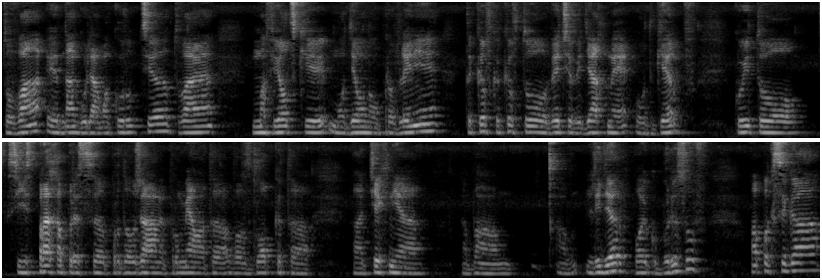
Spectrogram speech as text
Това е една голяма корупция, това е мафиотски модел на управление – такъв какъвто вече видяхме от ГЕРБ, които си изпраха през продължаване промяната в сглобката техния лидер Бойко Борисов. А пък сега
